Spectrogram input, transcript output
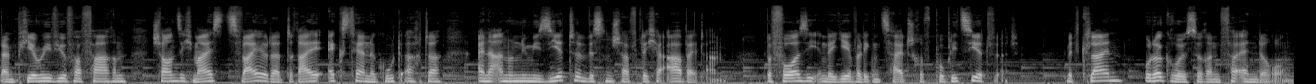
Beim Peer-Review-Verfahren schauen sich meist zwei oder drei externe Gutachter eine anonymisierte wissenschaftliche Arbeit an, bevor sie in der jeweiligen Zeitschrift publiziert wird, mit kleinen oder größeren Veränderungen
